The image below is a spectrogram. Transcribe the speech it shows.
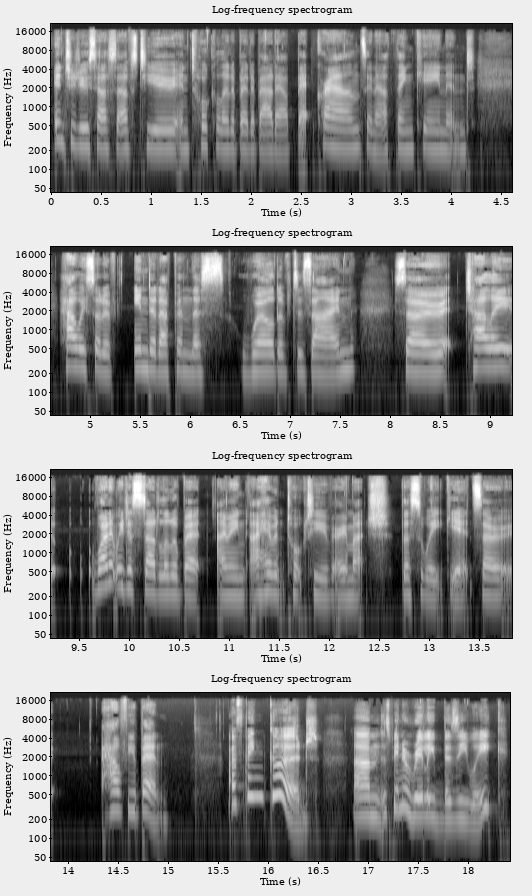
introduce ourselves to you and talk a little bit about our backgrounds and our thinking and how we sort of ended up in this world of design. So, Charlie, why don't we just start a little bit? I mean, I haven't talked to you very much this week yet. So, how have you been? I've been good. Um, it's been a really busy week.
